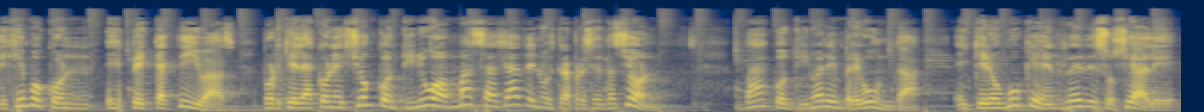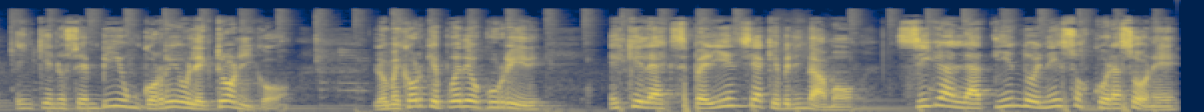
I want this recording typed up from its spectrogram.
dejemos con expectativas, porque la conexión continúa más allá de nuestra presentación. va a continuar en pregunta, en que nos busque en redes sociales, en que nos envíe un correo electrónico. Lo mejor que puede ocurrir es que la experiencia que brindamos siga latiendo en esos corazones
